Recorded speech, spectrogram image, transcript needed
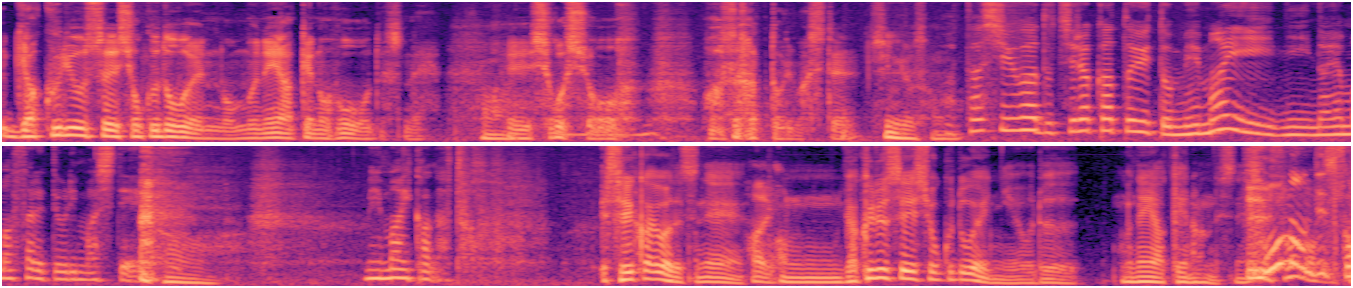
逆流性食道炎の胸焼けの方をですね、えー少々患っておりまして。新業さんは？私はどちらかというとめまいに悩まされておりまして。めまいかなと。正解はですね、はい。あの逆流性食道炎による胸焼けなんですね。そうなんですか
